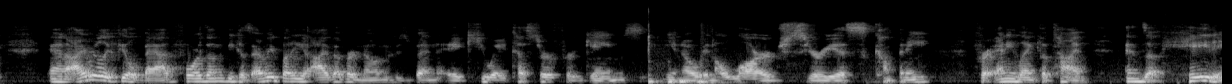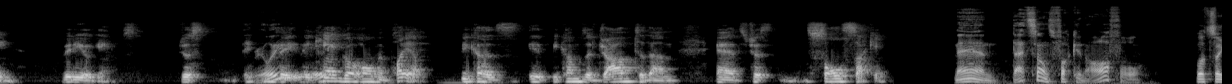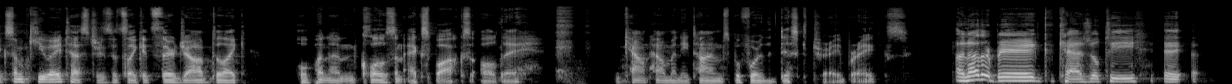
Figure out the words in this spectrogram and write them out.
and I really feel bad for them because everybody I've ever known who's been a QA tester for games, you know, in a large serious company for any length of time, ends up hating video games. Just Really? they, they can't go home and play them because it becomes a job to them, and it's just soul sucking. man that sounds fucking awful Well, it's like some QA testers. It's like it's their job to like open and close an Xbox all day and count how many times before the disk tray breaks. Another big casualty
